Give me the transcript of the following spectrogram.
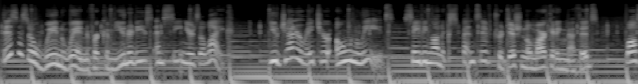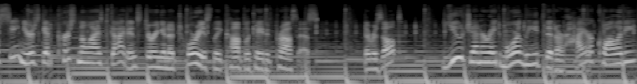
This is a win win for communities and seniors alike. You generate your own leads, saving on expensive traditional marketing methods while seniors get personalized guidance during a notoriously complicated process. The result? You generate more leads that are higher quality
